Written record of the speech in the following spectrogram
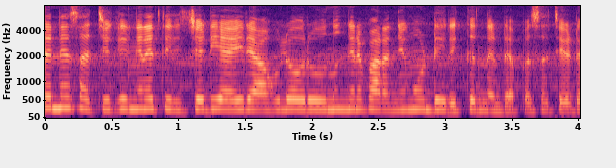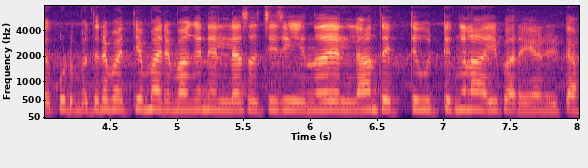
തന്നെ സച്ചിക്ക് ഇങ്ങനെ തിരിച്ചടിയായി രാഹുൽ ഓരോന്നും ഇങ്ങനെ പറഞ്ഞും കൊണ്ടിരിക്കുന്നുണ്ട് അപ്പോൾ സച്ചിയുടെ കുടുംബത്തിന് പറ്റിയ മരുമകനല്ല സച്ചി ചെയ്യുന്നത് എല്ലാം തെറ്റുകുറ്റങ്ങളായി പറയാനിട്ടാ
